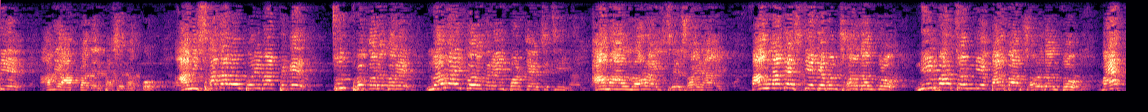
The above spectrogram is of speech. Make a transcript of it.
দিয়ে আমি আপনাদের পাশে থাকব। আমি সাধারণ পরিবার থেকে যুদ্ধ করে করে, লড়াই করে করে এই পর্যায়ে এসেছি। আমার লড়াই শেষ হয় নাই। বাংলাদেশ দিয়ে যেমন ষড়যন্ত্র, নির্বাচন নিয়ে বারবার ষড়যন্ত্র এত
